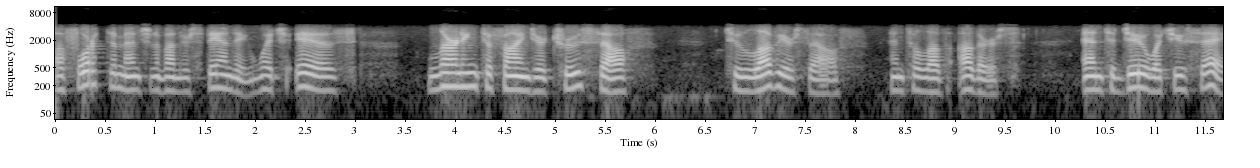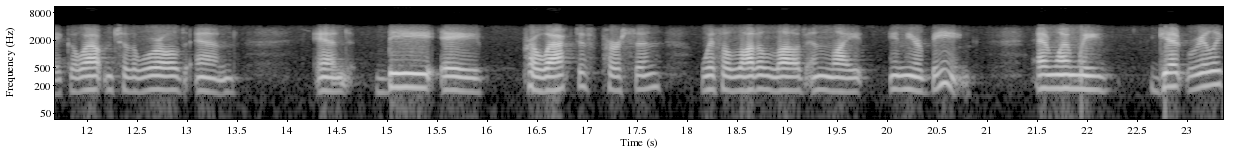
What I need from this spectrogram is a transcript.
a fourth dimension of understanding, which is learning to find your true self, to love yourself, and to love others and to do what you say. Go out into the world and and be a proactive person with a lot of love and light in your being. And when we get really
